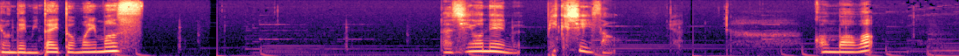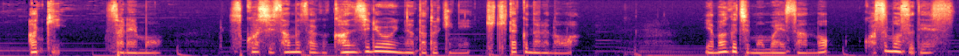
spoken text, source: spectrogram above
読んでみたいと思います。ラジオネーム、ピクシーさん。こんばんは。秋、それも少し寒さが感じるようになった時に聴きたくなるのは山口百恵さんのコスモスです。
